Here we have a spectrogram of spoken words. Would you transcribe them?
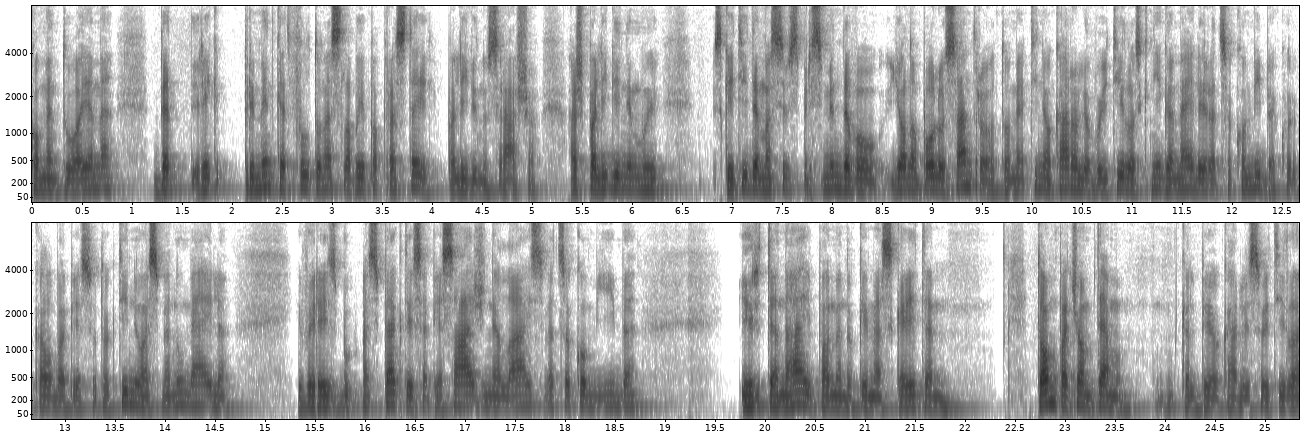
komentuojame, bet reikia priminti, kad Fultonas labai paprastai palyginus rašo. Aš palyginimui skaitydamas vis prisimindavau Jono Paulius II, tuo metinio Karolio Vaitylos knygą Meilė ir atsakomybė, kur kalba apie sutoktinių asmenų meilę įvairiais aspektais apie sąžinę, laisvę, atsakomybę. Ir tenai, pamenu, kai mes skaitėm, tom pačiom temom, kalbėjo Karlis Vaityla,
